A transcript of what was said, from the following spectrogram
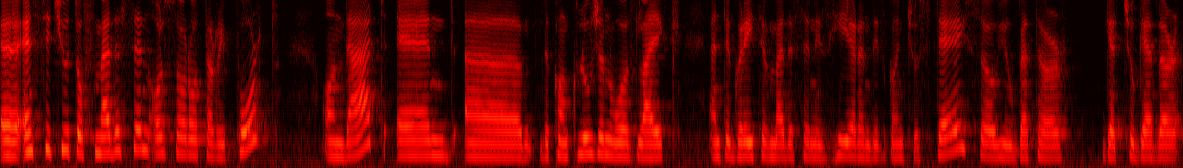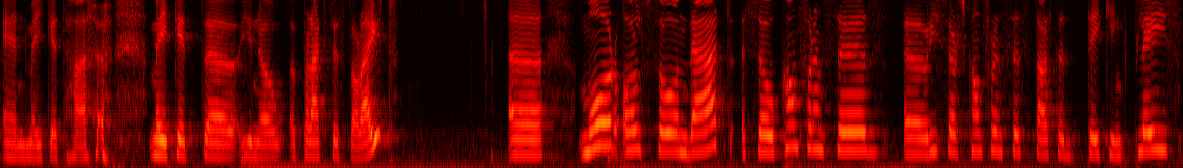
Institute of Medicine also wrote a report on that, and uh, the conclusion was like integrative medicine is here and is going to stay, so you better get together and make it, make it uh, you know, practiced right. Uh, more also on that, so conferences, uh, research conferences started taking place.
